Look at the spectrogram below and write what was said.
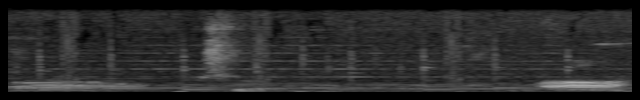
Oh. The.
